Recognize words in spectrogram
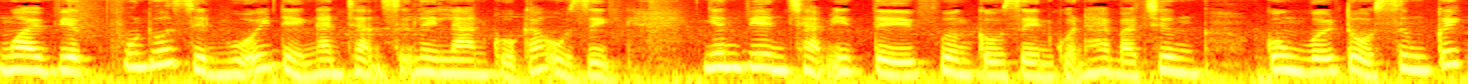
Ngoài việc phun thuốc diệt mũi để ngăn chặn sự lây lan của các ổ dịch, nhân viên trạm y tế phường Cầu Dền quận Hai Bà Trưng cùng với tổ xung kích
